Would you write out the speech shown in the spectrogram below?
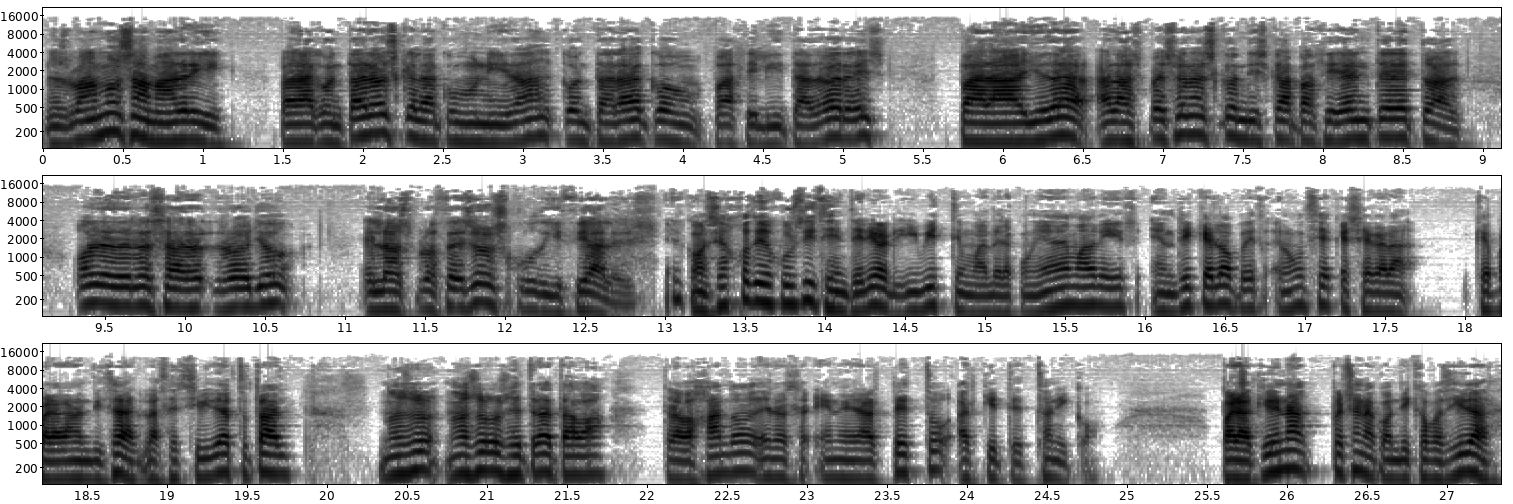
Nos vamos a Madrid para contaros que la comunidad contará con facilitadores para ayudar a las personas con discapacidad intelectual o de desarrollo en los procesos judiciales. El Consejo de Justicia Interior y Víctimas de la Comunidad de Madrid, Enrique López, anuncia que, se que para garantizar la accesibilidad total no, no solo se trataba trabajando en, en el aspecto arquitectónico. Para que una persona con discapacidad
